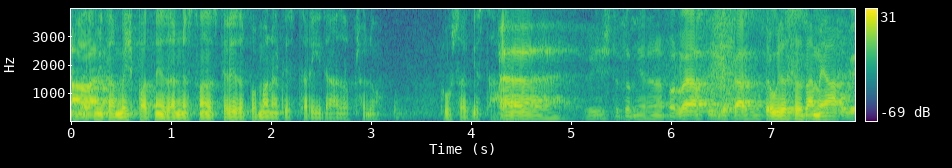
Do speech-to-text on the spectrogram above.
Ale nesmí tam být špatný zaměstnanec, který zapomene ty starý dát dopředu. Se taky stává. Eh, vidíš, to, to mě nenapadlo, já furt vycházím To už zase znám já. no.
